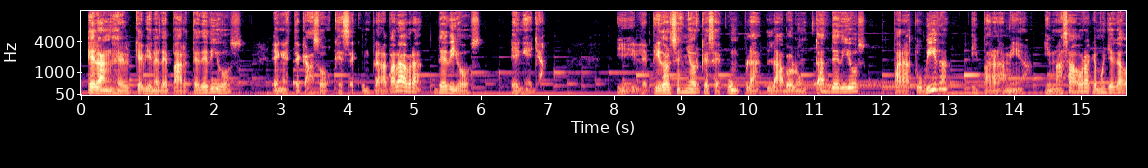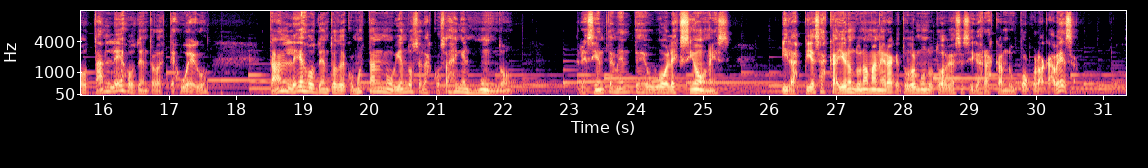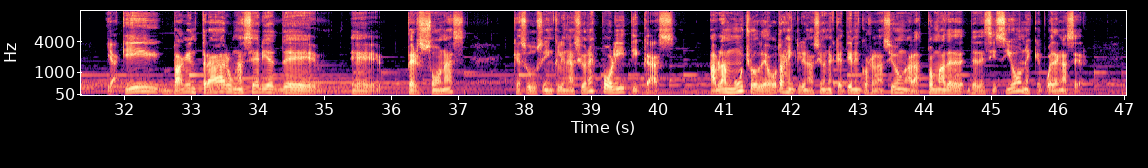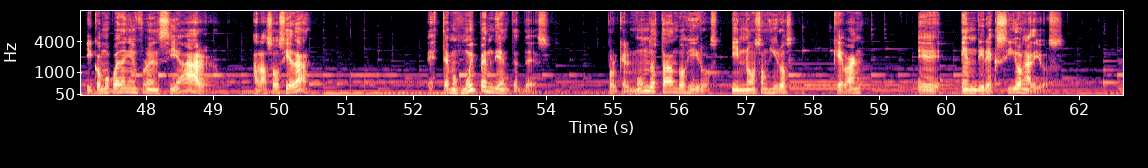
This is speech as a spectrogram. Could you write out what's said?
el ángel que viene de parte de Dios. En este caso, que se cumpla la palabra de Dios en ella. Y le pido al Señor que se cumpla la voluntad de Dios para tu vida y para la mía. Y más ahora que hemos llegado tan lejos dentro de este juego, tan lejos dentro de cómo están moviéndose las cosas en el mundo. Recientemente hubo elecciones y las piezas cayeron de una manera que todo el mundo todavía se sigue rascando un poco la cabeza. Y aquí van a entrar una serie de eh, personas que sus inclinaciones políticas hablan mucho de otras inclinaciones que tienen con relación a las tomas de, de decisiones que pueden hacer y cómo pueden influenciar a la sociedad. Estemos muy pendientes de eso, porque el mundo está dando giros y no son giros que van eh, en dirección a Dios.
